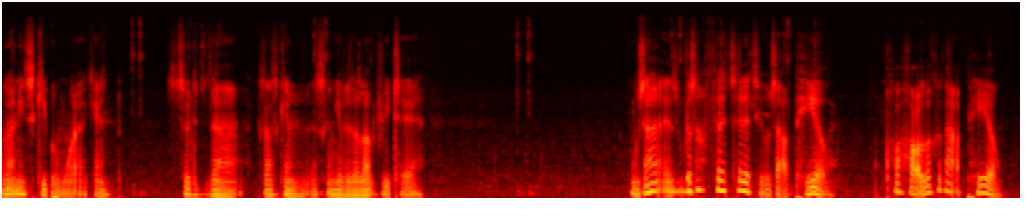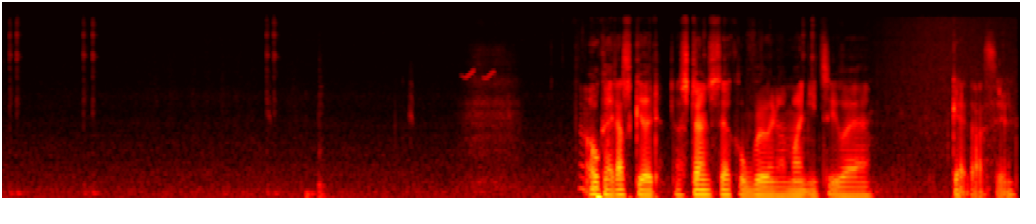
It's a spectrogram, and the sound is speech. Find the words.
Well, that needs to keep on working. So did that, because that's going that's gonna give us a luxury tier. Was that was that fertility? was that appeal? Oh, look at that appeal. Okay, that's good. The stone circle ruin. I might need to uh, get that soon.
